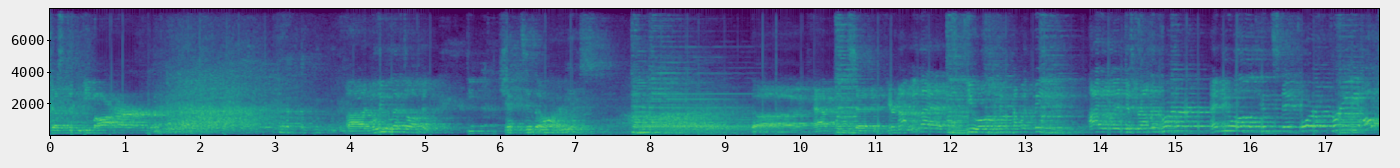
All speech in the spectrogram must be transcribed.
Justin Bieber. uh, I believe we left off at Dejected R, yes. The come with me. I live just around the corner, and you all can stay for free. Whole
